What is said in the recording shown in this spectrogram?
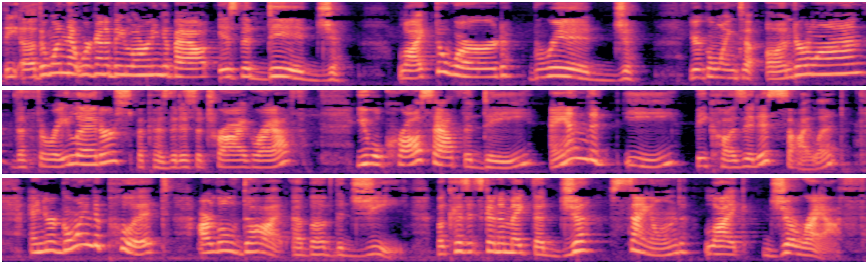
The other one that we're going to be learning about is the dig, like the word bridge. You're going to underline the three letters because it is a trigraph. You will cross out the D and the E because it is silent. And you're going to put our little dot above the G because it's going to make the J sound like giraffe.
